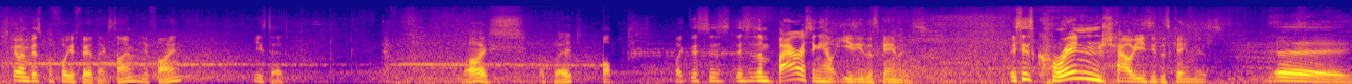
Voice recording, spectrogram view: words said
Just go invis before you're feared next time. You're fine. He's dead. Nice. I played. Top. Like this is this is embarrassing how easy this game is. This is cringe how easy this game is. Yay.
